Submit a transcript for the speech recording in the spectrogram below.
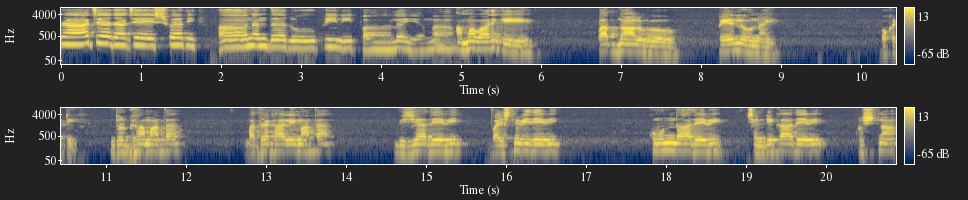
రాజరాజేశ్వరి ఆనంద రూపిణి పాలయమా. అమ్మవారికి పద్నాలుగు పేర్లు ఉన్నాయి. ఒకటి దుర్గామాత భద్రకాళీమాత విజయాదేవి వైష్ణవీదేవి కుముందాదేవి చండికాదేవి కృష్ణ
